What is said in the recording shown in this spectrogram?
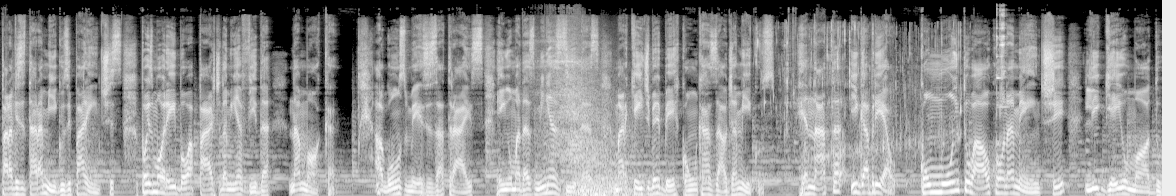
para visitar amigos e parentes, pois morei boa parte da minha vida na Moca. Alguns meses atrás, em uma das minhas idas, marquei de beber com um casal de amigos, Renata e Gabriel. Com muito álcool na mente, liguei o modo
